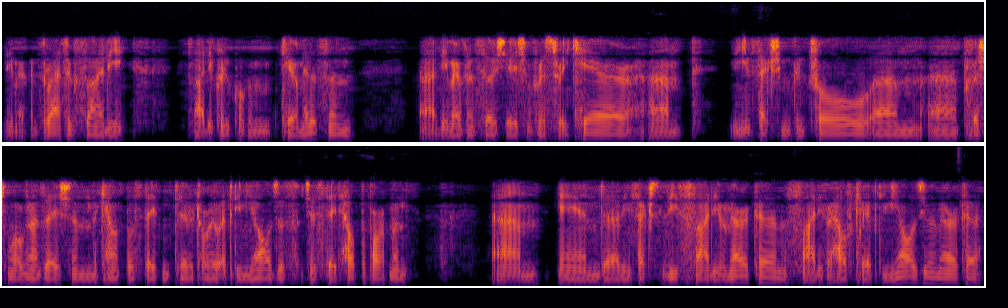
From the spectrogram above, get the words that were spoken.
the, American Thoracic Society, Society of Critical Care Medicine, uh, the American Association for Respiratory Care, um, the Infection Control um, uh, Professional Organization, the Council of State and Territorial Epidemiologists, which is state health departments, um, and uh, the Infectious Disease Society of America and the Society for Healthcare Epidemiology of America.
